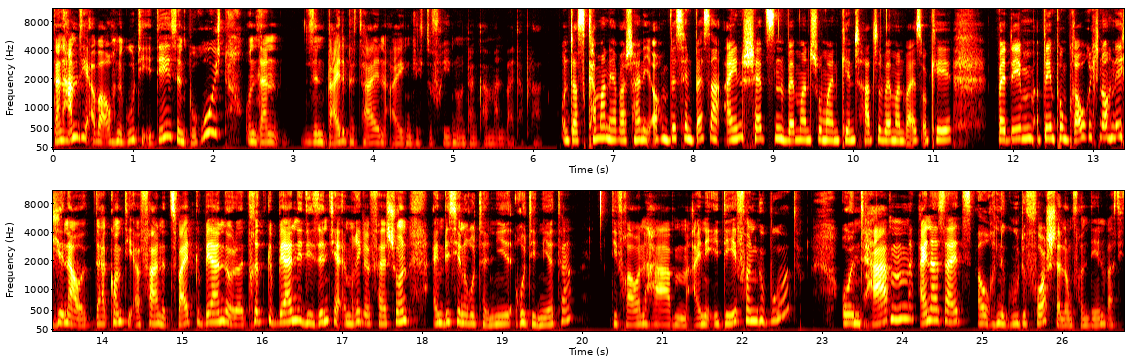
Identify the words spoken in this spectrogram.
dann haben Sie aber auch eine gute Idee, sind beruhigt und dann sind beide Parteien eigentlich zufrieden und dann kann man weiter planen. Und das kann man ja wahrscheinlich auch ein bisschen besser einschätzen, wenn man schon mal ein Kind hatte, wenn man weiß, okay, bei dem, ab dem Punkt brauche ich noch nicht. Genau, da kommt die erfahrene Zweitgebärende oder Drittgebärende, die sind ja im Regelfall schon ein bisschen routinierter. Die Frauen haben eine Idee von Geburt und haben einerseits auch eine gute Vorstellung von dem, was sie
